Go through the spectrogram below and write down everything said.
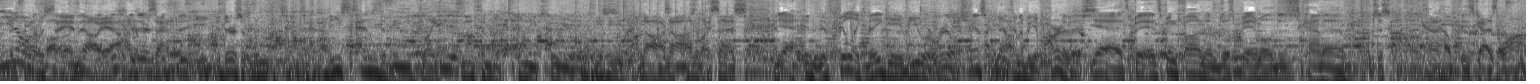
you know what I'm saying? No, yeah, hundred percent. There's these tend to be like nothing but 22 year olds. Mm-hmm. No, no, hundred percent. Yeah, it, it feel like they gave you a real chance. Like you're going to be a part of this. Yeah, it's been it's been fun and just being able to just kind of just kind of help these guys along.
